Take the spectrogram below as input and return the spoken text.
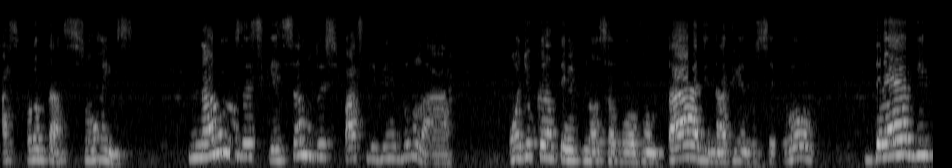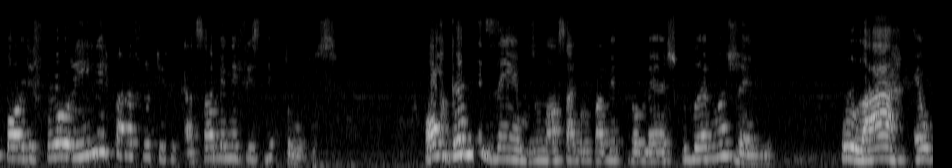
as plantações, não nos esqueçamos do espaço divino do lar, onde o canteiro de nossa boa vontade, na vinha do Senhor, deve e pode florir para frutificação a benefício de todos. Organizemos o nosso agrupamento doméstico do Evangelho. O lar é o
